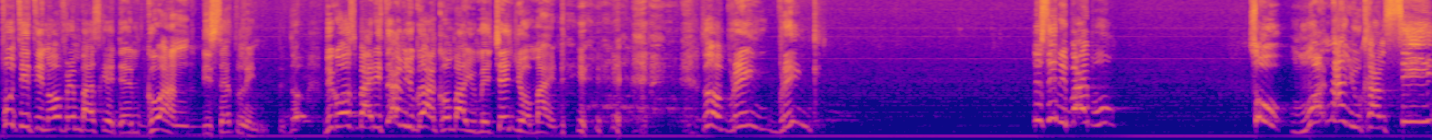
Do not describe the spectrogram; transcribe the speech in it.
Put it in offering basket, then go and be settling. Because by the time you go and come back, you may change your mind. so bring, bring. You see the Bible? So now you can see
